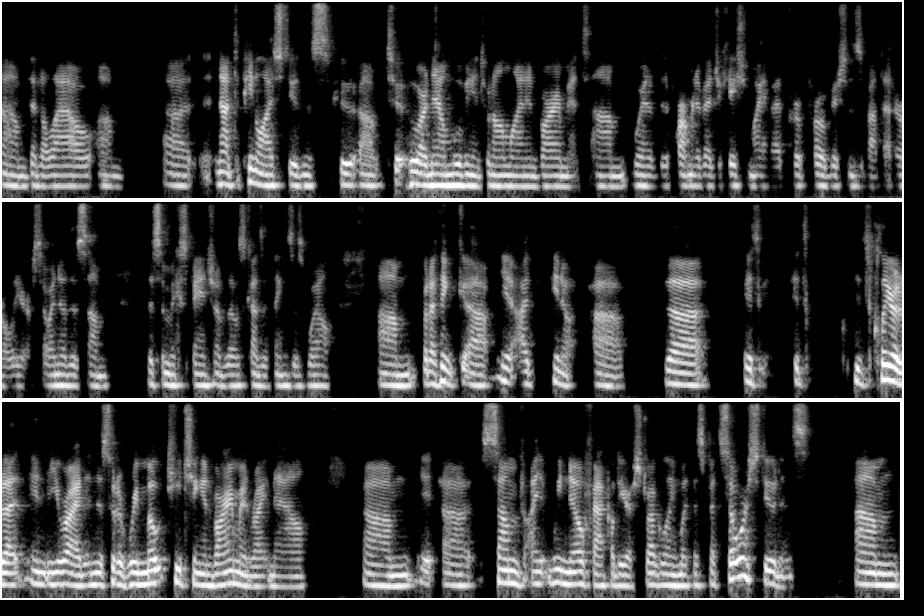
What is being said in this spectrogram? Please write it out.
um, that allow um, uh, not to penalize students who, uh, to, who are now moving into an online environment um, where the Department of Education might have had pro prohibitions about that earlier. So I know there's some, there's some expansion of those kinds of things as well. Um, but I think, uh, you know, I, you know, uh, the, it's, it's, clear that, you're right, in this sort of remote teaching environment right now, um, it, uh, some, I, we know faculty are struggling with this, but so are students um,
